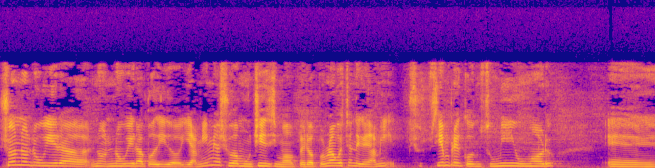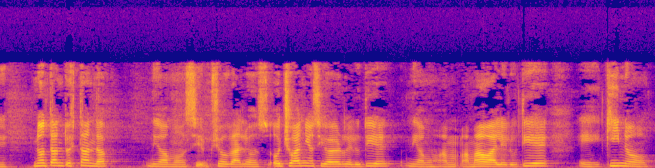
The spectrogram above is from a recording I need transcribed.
Yo no lo hubiera, no, no hubiera podido. Y a mí me ayudó muchísimo, pero por una cuestión de que a mí yo siempre consumí humor, eh, no tanto stand-up, digamos. Yo a los ocho años iba a ver Lelutier, digamos, am- amaba a Lelutier. Eh, Kino,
